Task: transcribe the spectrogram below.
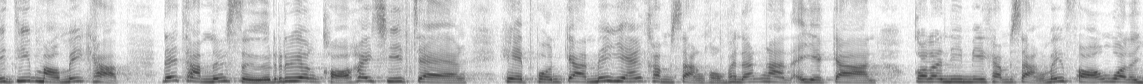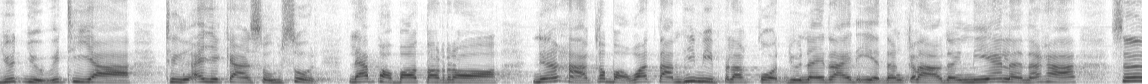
นิธิเมาไม่ขับ ได้ทำหนังสือเรื่องขอให้ชี้แจง เหตุผลการไม่แย้งคำสั่งของพนักงานอายการ กรณีมีคำสั่งไม่ฟ้องวรยุทธ์อยู่วิทยา ถึงอายการสูงสุด และผบตร เนื้อหาก็บอกว่าตามที่มีปรากฏอยู่ในรายละเอียดดังกล่าวดังนี้แหละนะคะ ซึ่ง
